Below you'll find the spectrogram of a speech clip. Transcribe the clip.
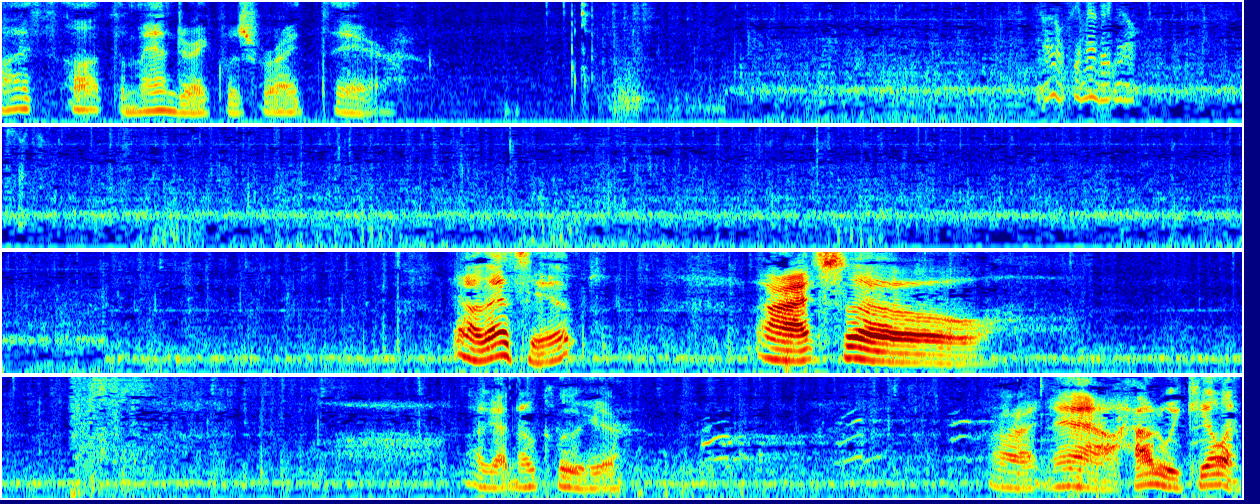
I thought the mandrake was right there. Oh, that's it. Alright, so. I got no clue here. Alright, now, how do we kill him?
